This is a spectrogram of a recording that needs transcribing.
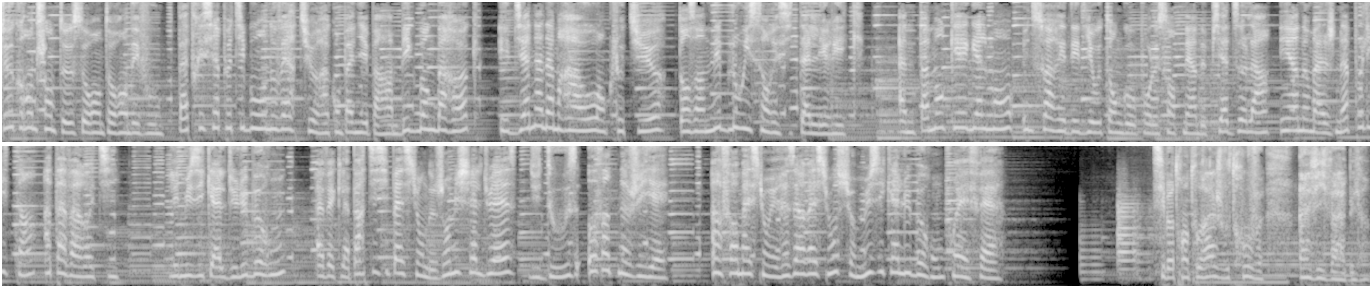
Deux grandes chanteuses seront au rendez-vous. Patricia Petitbon en ouverture accompagnée par un Big Bang baroque et Diana Damrao en clôture dans un éblouissant récital lyrique. À ne pas manquer également une soirée dédiée au tango pour le centenaire de Piazzolla et un hommage napolitain à Pavarotti. Les musicales du Luberon avec la participation de Jean-Michel Duez du 12 au 29 juillet. Informations et réservations sur musicalluberon.fr. Si votre entourage vous trouve invivable,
